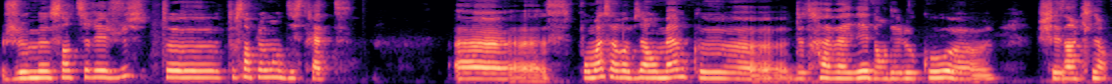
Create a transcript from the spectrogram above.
je me sentirais juste euh, tout simplement distraite. Euh, pour moi, ça revient au même que euh, de travailler dans des locaux euh, chez un client.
